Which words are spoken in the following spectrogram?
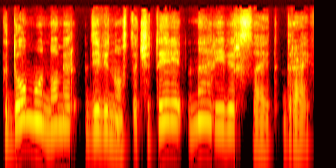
к дому номер 94 на Риверсайд-драйв.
